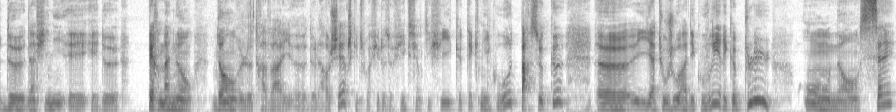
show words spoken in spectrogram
d'infini et, de permanent dans le travail euh, de la recherche, qu'il soit philosophique, scientifique, technique ou autre, parce que euh, il y a toujours à découvrir et que plus on en sait,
